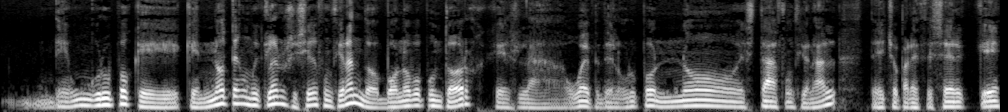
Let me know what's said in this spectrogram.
de un grupo que, que, no tengo muy claro si sigue funcionando. Bonobo.org, que es la web del grupo, no está funcional. De hecho, parece ser que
